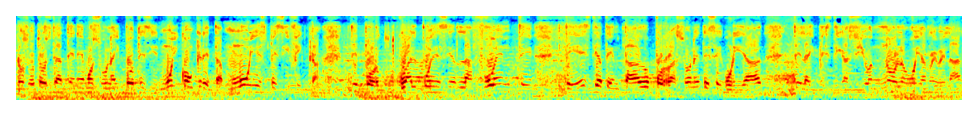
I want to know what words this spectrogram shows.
Nosotros ya tenemos una hipótesis muy concreta, muy específica, de por cuál puede ser la fuente este atentado por razones de seguridad de la investigación. No lo voy a revelar.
